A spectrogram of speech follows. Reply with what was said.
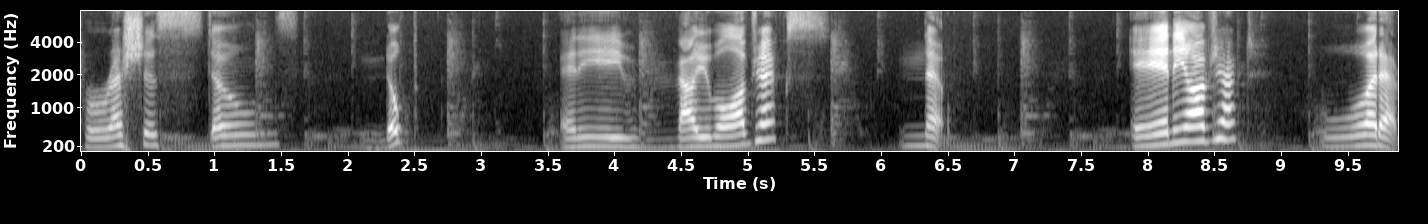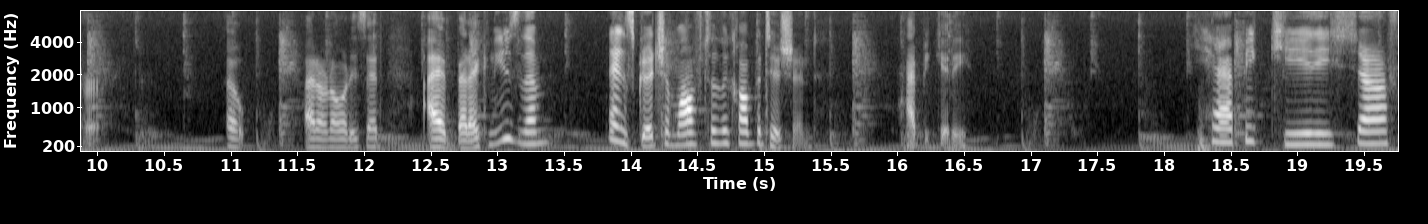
precious stones? Nope. Any valuable objects? No. Any object? Whatever. Oh, I don't know what he said. I bet I can use them. Thanks, Gritch. I'm off to the competition. Happy kitty. Happy kitty, soft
